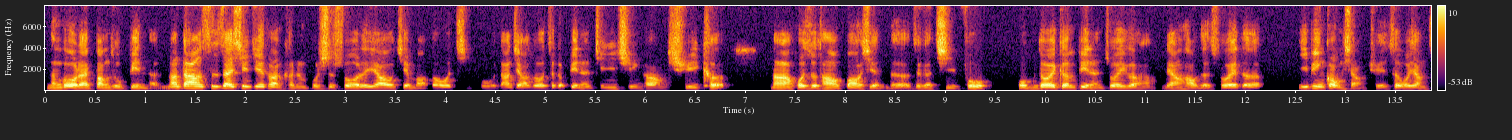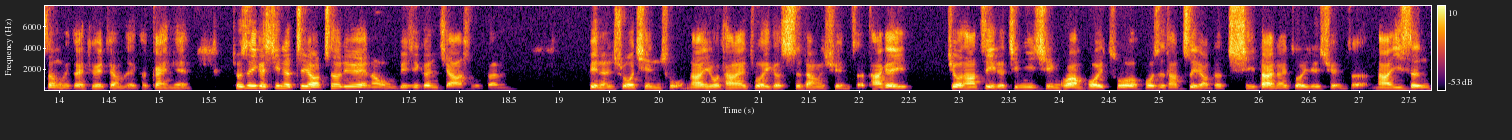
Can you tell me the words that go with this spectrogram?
能够来帮助病人。那当然是在现阶段，可能不是所有的药物健保都有给付。但假如说这个病人经济情况许可，那或者说他有保险的这个给付，我们都会跟病人做一个良好的所谓的医病共享决策。我想政委在推这样的一个概念，就是一个新的治疗策略。那我们必须跟家属跟病人说清楚，那由他来做一个适当的选择，他可以。就他自己的经济情况，或或或是他治疗的期待来做一些选择。那医生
